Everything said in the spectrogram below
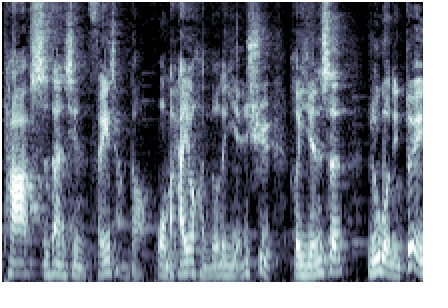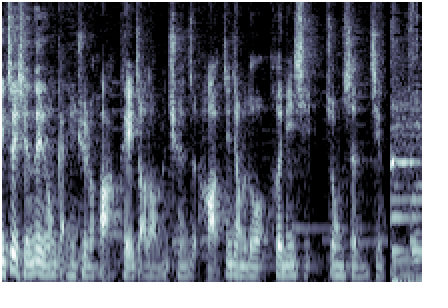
它实战性非常高。我们还有很多的延续和延伸。如果你对这些内容感兴趣的话，可以找到我们圈子。好，今天讲这么多，和你一起终身进步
